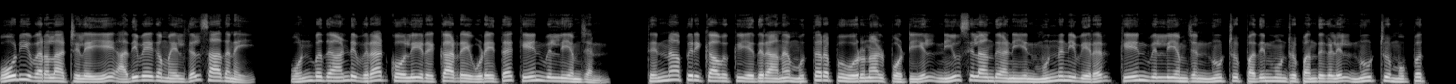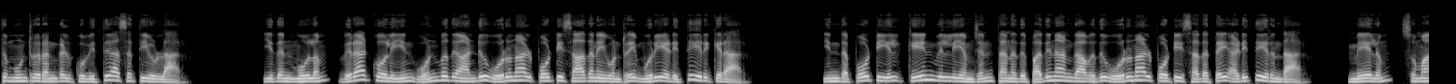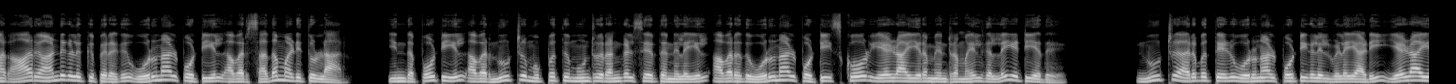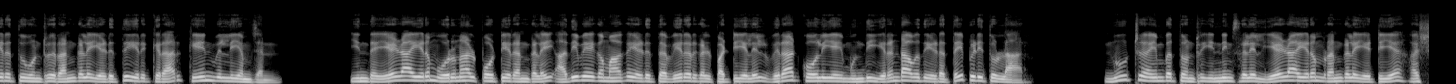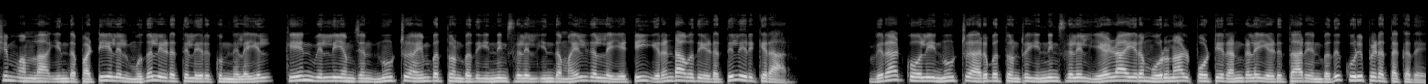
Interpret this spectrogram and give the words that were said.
ஓடி வரலாற்றிலேயே அதிவேக மைல்கள் சாதனை. ஒன்பது ஆண்டு விராட் கோலி ரெக்கார்டை உடைத்த கேன் வில்லியம்சன். தென்னாப்பிரிக்காவுக்கு எதிரான முத்தரப்பு ஒருநாள் போட்டியில் நியூசிலாந்து அணியின் முன்னணி வீரர் கேன் வில்லியம்சன் நூற்று பதின்மூன்று பந்துகளில் நூற்று முப்பத்து மூன்று ரன்கள் குவித்து அசத்தியுள்ளார். இதன் மூலம் விராட் கோலியின் ஒன்பது ஆண்டு ஒருநாள் போட்டி சாதனை ஒன்றை முறியடித்து இருக்கிறார். இந்த போட்டியில் கேன் வில்லியம்சன் தனது பதினான்காவது ஒருநாள் போட்டி சதத்தை அடித்து இருந்தார். மேலும் சுமார் ஆறு ஆண்டுகளுக்குப் பிறகு ஒருநாள் போட்டியில் அவர் சதம் அடித்துள்ளார். இந்த போட்டியில் அவர் நூற்று முப்பத்து மூன்று ரன்கள் சேர்த்த நிலையில் அவரது ஒருநாள் போட்டி ஸ்கோர் ஏழாயிரம் என்ற மைல்கல்லை எட்டியது. நூற்று அறுபத்தேழு ஒருநாள் போட்டிகளில் விளையாடி ஏழாயிரத்து ஒன்று ரன்களை எடுத்து இருக்கிறார் கேன் வில்லியம்சன். இந்த ஏழாயிரம் ஒருநாள் போட்டி ரன்களை அதிவேகமாக எடுத்த வீரர்கள் பட்டியலில் விராட் கோலியை முந்தி இரண்டாவது இடத்தை பிடித்துள்ளார். நூற்று ஐம்பத்தொன்று இன்னிங்ஸ்களில் ஏழாயிரம் ரன்களை எட்டிய ஹஷிம் அம்லா இந்த பட்டியலில் முதல் இடத்தில் இருக்கும் நிலையில் கேன் வில்லியம்சன் நூற்று ஐம்பத்தொன்பது இன்னிங்ஸ்களில் இந்த மைல்கல்லை எட்டி இரண்டாவது இடத்தில் இருக்கிறார். விராட் கோலி நூற்று அறுபத்தொன்று இன்னிங்ஸ்களில் ஏழாயிரம் ஒருநாள் போட்டி ரன்களை எடுத்தார் என்பது குறிப்பிடத்தக்கது.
